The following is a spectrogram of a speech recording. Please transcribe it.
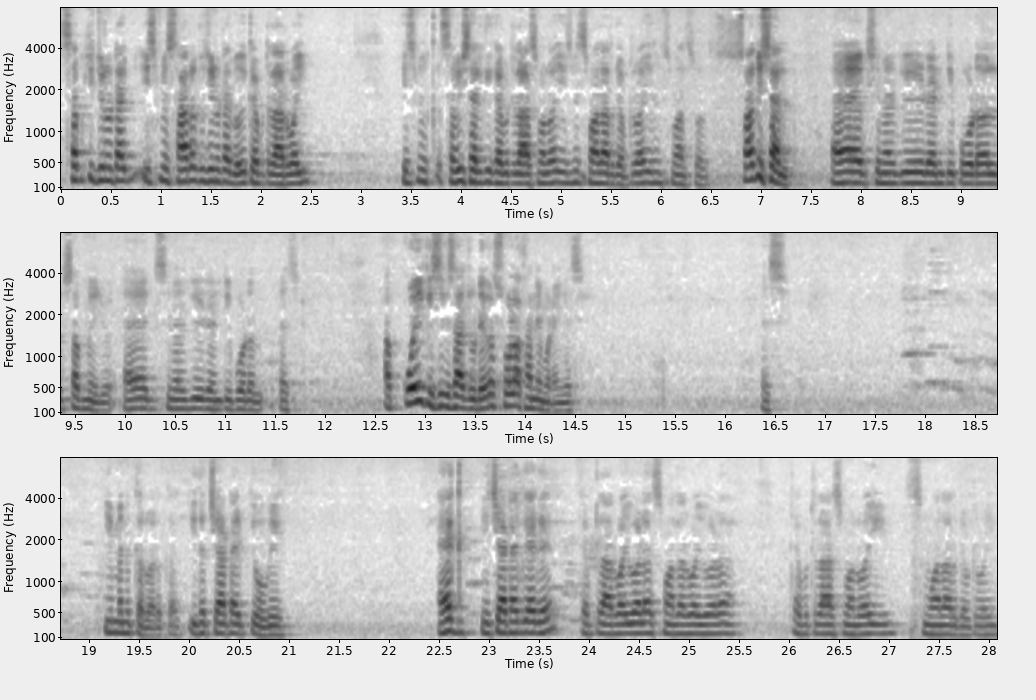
सबकी जीनोटाइप, इसमें सारों की जीनोटाइप होगी, कैपिटल आर वाई। इसमें सभी सेल की कैपिटल आर स्मॉल वाई, इसमें small R capital Y small small. सारी सेल। एग सिनर्गीड एंटीपोडल सब में जो है, एग सिनर्गीड एंटीपोडल ऐसे। अब कोई किसी के साथ जुड़ेगा, सोलह खाने पड़ेंगे ऐसे। ऐसे। ये मैंने करवा रखा इधर चार टाइप के हो गए। एग, ये चार टाइप के एग है। कैपिटल आर वाई वाला, स्मॉल आर वाई वाला, capital R, small Y, small R, capital Y.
